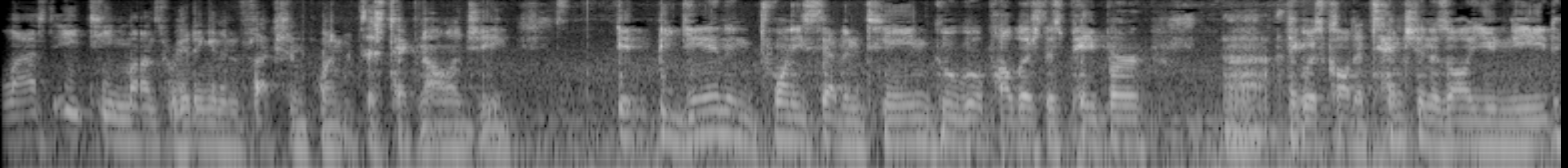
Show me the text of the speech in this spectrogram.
Last 18 months, we're hitting an inflection point with this technology. It began in 2017. Google published this paper. Uh, I think it was called Attention is All You Need.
